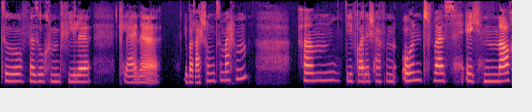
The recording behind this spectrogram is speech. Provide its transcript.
zu versuchen, viele kleine Überraschungen zu machen ähm, die Freude schaffen. Und was ich noch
